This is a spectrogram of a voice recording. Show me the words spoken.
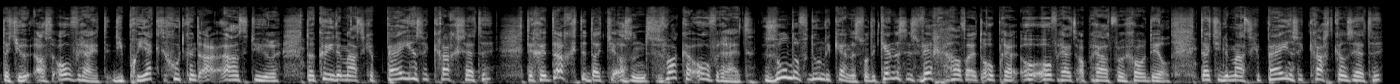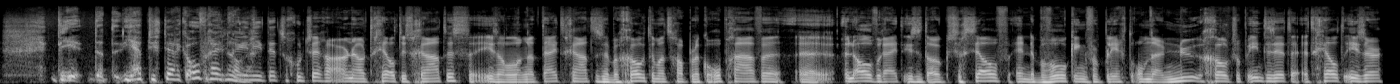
dat je als overheid die projecten goed kunt aansturen... dan kun je de maatschappij in zijn kracht zetten. De gedachte dat je als een zwakke overheid, zonder voldoende kennis... want de kennis is weggehaald uit het overheidsapparaat voor een groot deel... dat je de maatschappij in zijn kracht kan zetten... Die, dat, je hebt die sterke overheid nodig. Kun je niet net zo goed zeggen, Arnoud, geld is gratis, is al lange tijd gratis. We hebben grote maatschappelijke opgaven. Uh, een overheid is het ook zichzelf en de bevolking verplicht om daar nu groots op in te zetten. Het geld is er,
